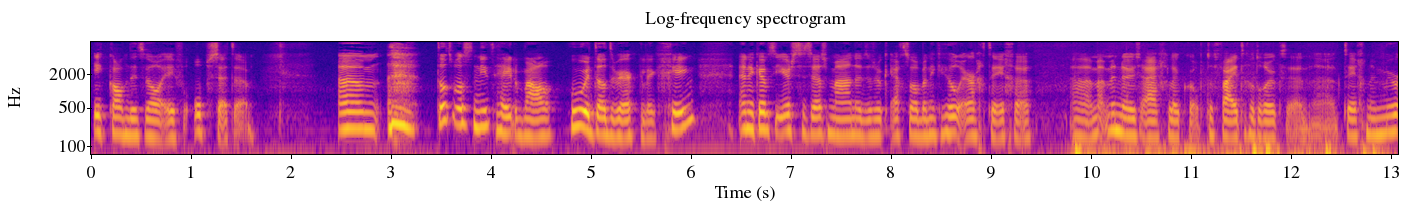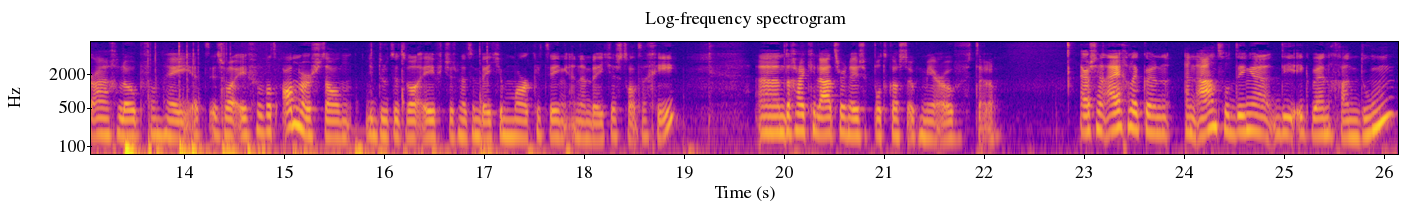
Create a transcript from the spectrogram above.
Ik kan dit wel even opzetten. Um, dat was niet helemaal hoe het daadwerkelijk ging. En ik heb de eerste zes maanden dus ook echt wel ben ik heel erg tegen uh, met mijn neus eigenlijk op de feiten gedrukt en uh, tegen een muur aangelopen van hey, het is wel even wat anders dan je doet het wel eventjes met een beetje marketing en een beetje strategie. Um, daar ga ik je later in deze podcast ook meer over vertellen. Er zijn eigenlijk een, een aantal dingen die ik ben gaan doen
